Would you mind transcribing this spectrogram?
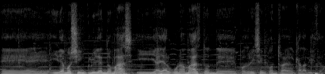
eh, iremos incluyendo más y hay alguna más donde podréis encontrar el calabizo.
